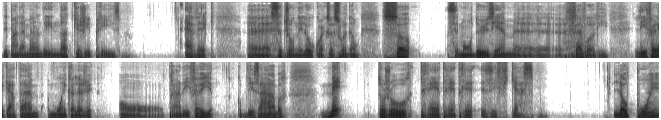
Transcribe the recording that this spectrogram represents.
dépendamment des notes que j'ai prises avec euh, cette journée-là ou quoi que ce soit. Donc, ça, c'est mon deuxième euh, favori. Les feuilles de cartable, moins écologiques. On prend des feuilles, coupe des arbres, mais toujours très, très, très efficace. L'autre point,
